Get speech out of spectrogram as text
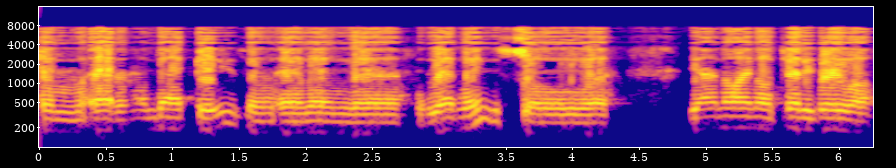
from Adirondack days and, and then uh, Red Wings. So uh, yeah, no, I know Teddy very well.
